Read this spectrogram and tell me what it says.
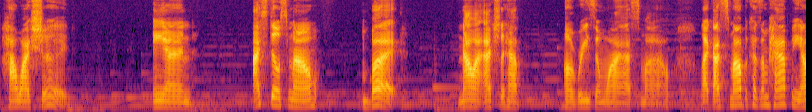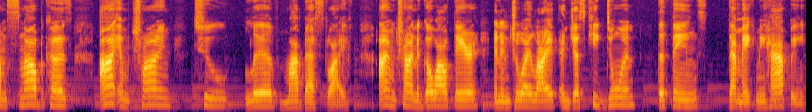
how I should. And I still smile, but now I actually have a reason why I smile. Like I smile because I'm happy. I'm smile because I am trying to live my best life. I'm trying to go out there and enjoy life and just keep doing the things that make me happy.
